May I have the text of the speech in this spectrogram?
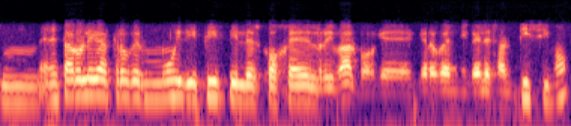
en esta Euroliga creo que es muy difícil escoger el rival porque creo que el nivel es altísimo.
